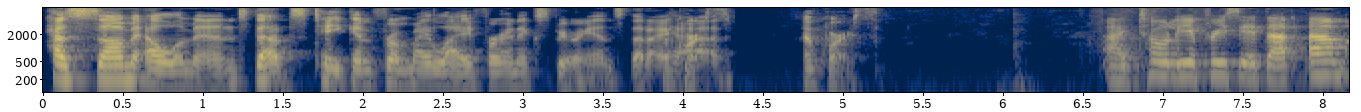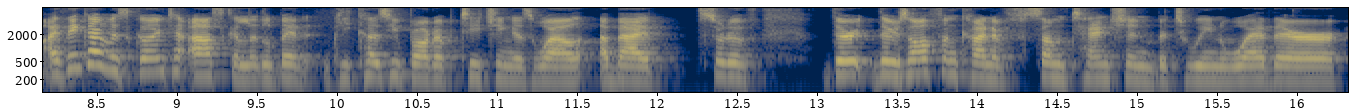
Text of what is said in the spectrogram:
has some element that's taken from my life or an experience that I of had. Of course. I totally appreciate that. Um, I think I was going to ask a little bit because you brought up teaching as well about sort of there. There's often kind of some tension between whether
